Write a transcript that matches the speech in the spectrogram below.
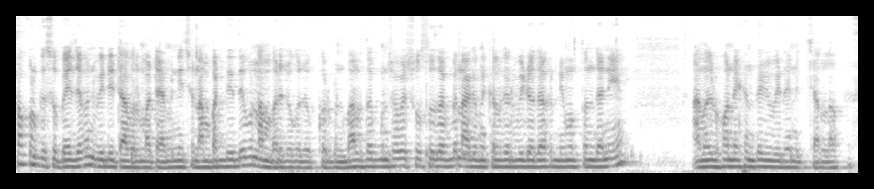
সকল কিছু পেয়ে যাবেন ভিডিও ট্রাভেল মার্টে আমি নিচে নাম্বার দিয়ে দেবো নাম্বারে যোগাযোগ করবেন। ভালো থাকবেন সবাই, সুস্থ থাকবেন। আগামীকালকের ভিডিও দেখার নিমন্ত্রণ জানিয়ে আমি রোহন এখান থেকে বিদায় নিচ্ছি আল্লাহ হাফেজ।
